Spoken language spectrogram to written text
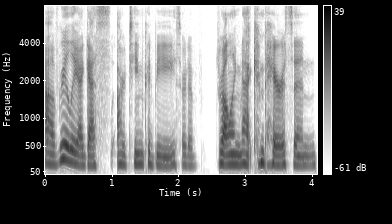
uh, really i guess our team could be sort of drawing that comparison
